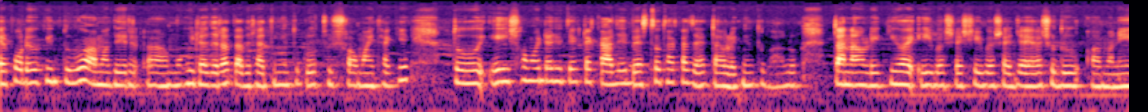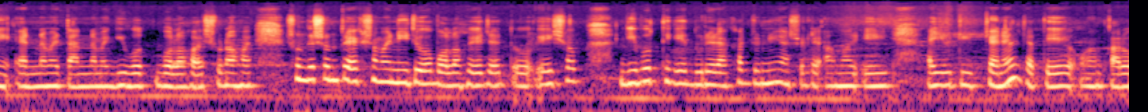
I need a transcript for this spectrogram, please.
এরপরেও কিন্তু আমাদের মহিলা যারা তাদের হাতে কিন্তু প্রচুর সময় থাকে। তো এই সময়টা যদি একটা কাজে ব্যস্ত থাকা যায়, তাহলে কিন্তু ভালো। তা না হলে কী হয়, এই বাসায় সেই বাসায় যায় শুধু মানে এর নামে তার নামে গিবত বলা হয়, শোনা হয়। শুনতে শুনতে এক সময় নিজেও বলা হয়ে যায়। তো এইসব গিবত থেকে দূরে রাখার জন্যই আসলে আমার এই ইউটিউব চ্যানেল যাতে কারও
